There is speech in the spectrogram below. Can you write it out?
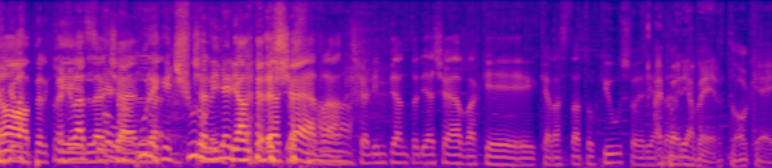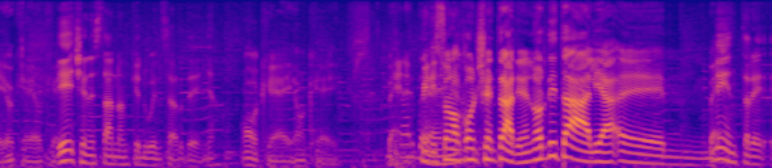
No, perché il- c'è, il- che c'è l'impianto di Acerra. C'è l'impianto di Acerra che, che era stato chiuso e E riaperto. poi riaperto, ok, ok, ok. E ce ne stanno anche due in Sardegna. Ok, ok. Bene, Sardegna. quindi sono concentrati nel nord Italia. ehm, beh, Mentre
